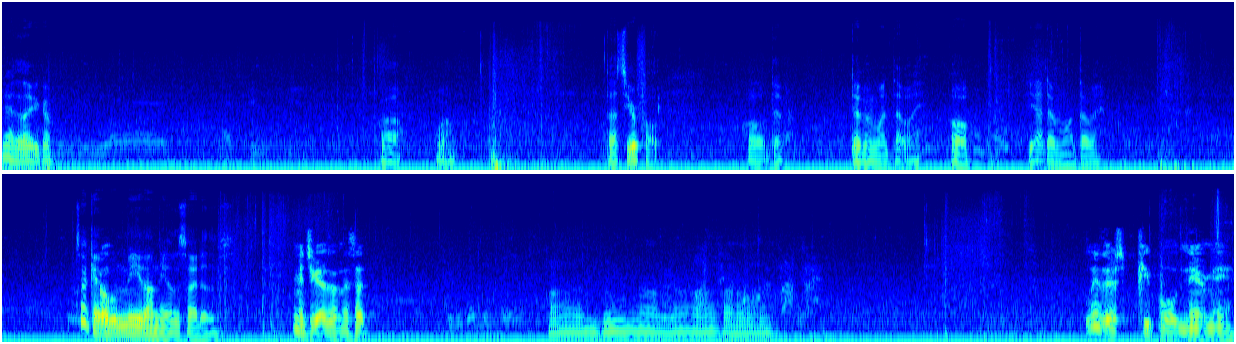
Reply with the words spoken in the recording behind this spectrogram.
Yeah, there you go. Oh, well. That's your fault. Oh, Devin. Devin went that way. Oh, yeah, Devin went that way. It's okay. Oh. We'll meet on the other side of this. Meet you guys on this side. I believe there's people near me.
